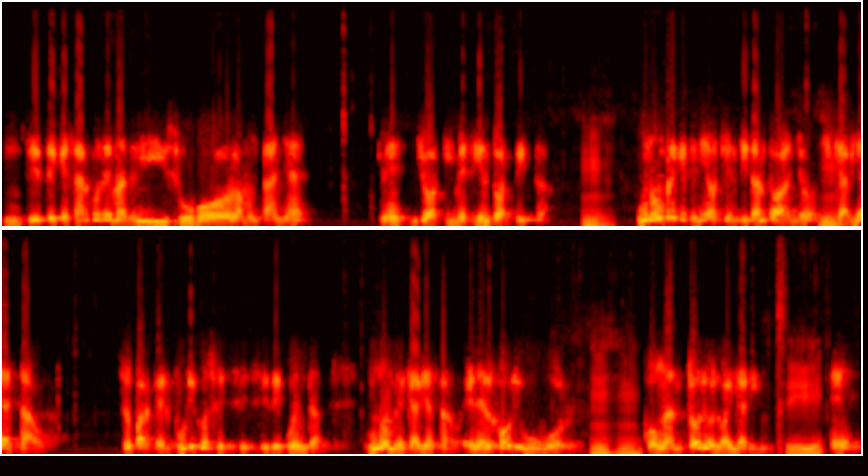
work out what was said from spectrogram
desde que salgo de Madrid y subo la montaña, ¿eh? yo aquí me siento artista. Mm. Un hombre que tenía ochenta y tantos años y que mm. había estado, eso para que el público se, se, dé cuenta, un hombre que había estado en el Hollywood World con Antonio el bailarín, ¿eh?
